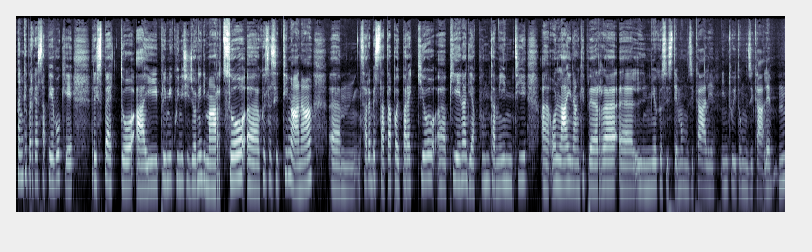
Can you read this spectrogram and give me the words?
Anche perché sapevo che rispetto ai primi 15 giorni di marzo, eh, questa settimana ehm, sarebbe stata poi parecchio eh, piena di appuntamenti eh, online anche per eh, il mio ecosistema musicale, intuito musicale. Mm?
